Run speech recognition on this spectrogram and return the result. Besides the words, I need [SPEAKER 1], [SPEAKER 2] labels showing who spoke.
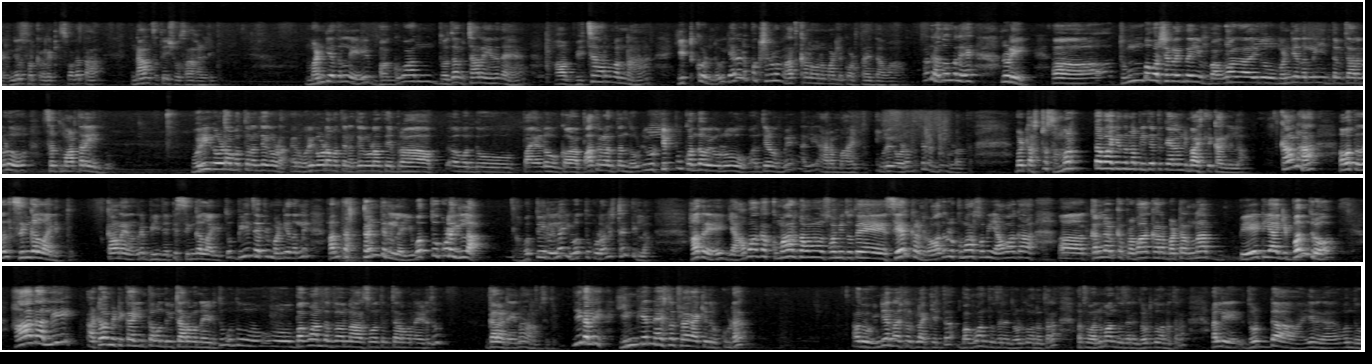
[SPEAKER 1] ವೀಕ್ಷಕರೇ news for ಕನ್ನಡಕ್ಕೆ ಸ್ವಾಗತ. ನಾನು ಸತೀಶ್ ಹೊಸಹಳ್ಳಿ. ಮಂಡ್ಯದಲ್ಲಿ ಭಗವಾನ್ ಧ್ವಜ ವಿಚಾರ ಏನಿದೆ, ಆ ವಿಚಾರವನ್ನ ಇಟ್ಕೊಂಡು ಎರಡು ಪಕ್ಷಗಳು ರಾಜಕಾರಣವನ್ನು ಮಾಡ್ಲಿಕ್ಕೆ ಕೊಡ್ತಾ ಇದ್ದಾವ. ಅಂದ್ರೆ ಅದೊಂದಲೇ ನೋಡಿ ತುಂಬ ವರ್ಷಗಳಿಂದ ಈ ಭಗವಾನ್, ಇದು ಮಂಡ್ಯದಲ್ಲಿ ಇಂಥ ವಿಚಾರಗಳು ಸದ್ದು ಮಾಡ್ತಲೇ ಇದ್ವು. ಉರಿಗೌಡ ಮತ್ತು ನಂದೇಗೌಡ. ಯಾರು ಉರಿಗೌಡ ಮತ್ತೆ ನಂದೇಗೌಡ ಅಂತ ಇಬ್ಬರ ಒಂದು ಎರಡು ಪಾತ್ರಗಳನ್ನು ತಂದು ಇವರು ಟಿಪ್ಪು ಕೊಂದವು ಇವರು ಅಂತೇಳಿ ಒಮ್ಮೆ ಅಲ್ಲಿ ಆರಂಭ ಆಯಿತು. ಉರಿಗೌಡ ಮತ್ತೆ ನಂದೇಗೌಡ ಅಂತ. ಬಟ್ ಅಷ್ಟು ಸಮರ್ಥವಾಗಿ ಅದನ್ನು ಪಿ ಕೈಯಲ್ಲಿ ನಿಭಾಯಿಸ್ಲಿಕ್ಕಾಗಲಿಲ್ಲ. ಕಾರಣ ಅವತ್ತು ಅದರಲ್ಲಿ ಸಿಂಗಲ್ ಆಗಿತ್ತು. ಕಾರಣ ಏನಂದರೆ ಬಿ ಜೆ ಪಿ ಸಿಂಗಲ್ ಆಗಿತ್ತು. ಬಿ ಜೆ ಪಿ ಮಂಡ್ಯದಲ್ಲಿ ಅಂತ ಸ್ಟ್ರೆಂತ್ ಇರಲಿಲ್ಲ. ಇವತ್ತು ಕೂಡ ಇಲ್ಲ. ಅವತ್ತು ಇರಲಿಲ್ಲ, ಇವತ್ತು ಕೂಡ ಅಲ್ಲಿ ಸ್ಟ್ರೆಂತ್ ಇಲ್ಲ. ಆದರೆ ಯಾವಾಗ ಕುಮಾರಸ್ವಾಮಿ ಜೊತೆ ಸೇರ್ಕೊಂಡ್ರು, ಅದರಲ್ಲೂ ಕುಮಾರಸ್ವಾಮಿ ಯಾವಾಗ ಕಲ್ಲಡ್ಕ ಪ್ರಭಾಕರ ಭಟ್ಟರನ್ನ ಭೇಟಿಯಾಗಿ ಬಂದ್ರು, ಆಗ ಅಲ್ಲಿ ಆಟೋಮೆಟಿಕ್ ಆಗಿ ಇಂಥ ಒಂದು ವಿಚಾರವನ್ನು ಹಿಡಿದು, ಒಂದು ಭಗವಾನ್ ಧ್ವಜವನ್ನು ಆರಿಸುವಂಥ ವಿಚಾರವನ್ನು ಹಿಡಿದು ಗಲಾಟೆಯನ್ನು ಆರಂಭಿಸಿದ್ರು. ಈಗ ಅಲ್ಲಿ ಇಂಡಿಯನ್ ನ್ಯಾಷನಲ್ ಫ್ಲಾಗ್ ಹಾಕಿದ್ರು ಕೂಡ, ಅದು ಇಂಡಿಯನ್ ನ್ಯಾಷನಲ್ ಫ್ಲಾಗ್ಗಿಂತ ಭಗವಾನ್ ಧ್ವಜನೆ ದೊಡ್ಡದು ಅನ್ನೋ ಥರ, ಅಥವಾ ಹನುಮಾನ್ ಧ್ವಜನೆ ದೊಡ್ಡದು ಅನ್ನೋ ಥರ, ಅಲ್ಲಿ ದೊಡ್ಡ ಏನು ಒಂದು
